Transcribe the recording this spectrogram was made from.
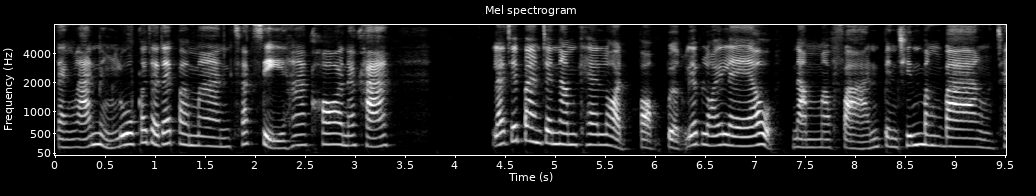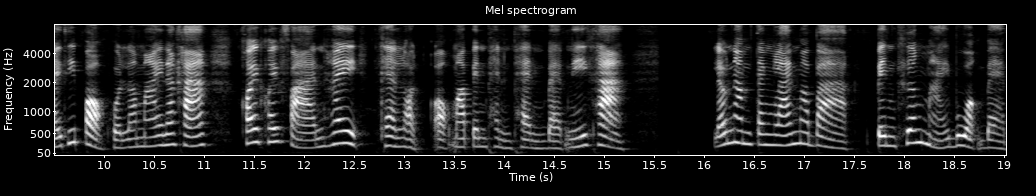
แตงร้านหนึ่งลูกก็จะได้ประมาณสัก4ี่ห้าข้อนะคะและเจ๊ปานจะนำแครอทปอกเปลือกเรียบร้อยแล้วนำมาฝานเป็นชิ้นบางๆ ใช้ที่ปอกผลไม้นะคะ ค่อยๆฝานให้แครอทออกมาเป็นแผ่นๆแบบนี้ค่ะ แล้วนำแตงร้านมาบากเป็นเครื่องหมายบวกแบบ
